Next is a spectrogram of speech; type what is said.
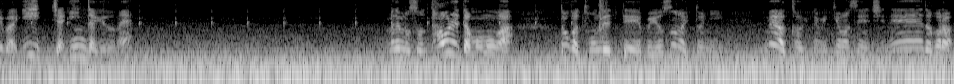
ればいいっちゃいいんだけどね。まあ、でもその倒れたものが、どっか飛んでってやっぱよその人に迷惑かけてもいけませんしね。だから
